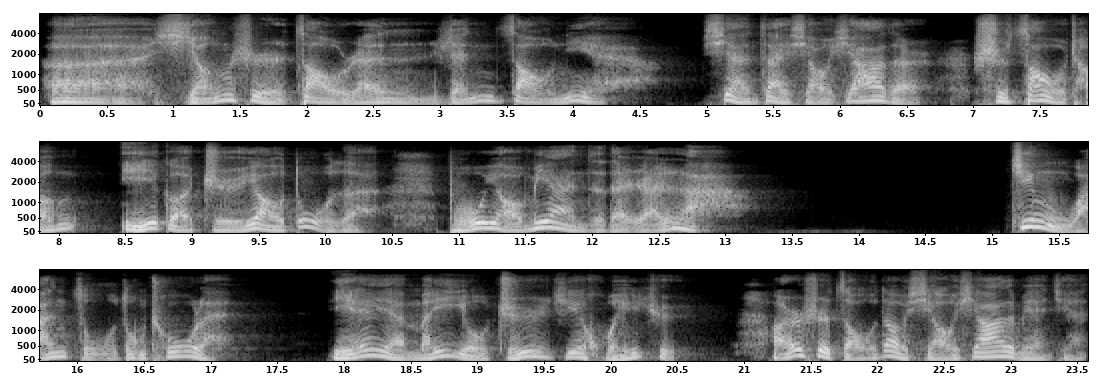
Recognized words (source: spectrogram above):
哎，形势造人，人造孽啊。现在小瞎子是造成一个只要肚子不要面子的人了。敬完祖宗出来，爷爷没有直接回去，而是走到小瞎子面前，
